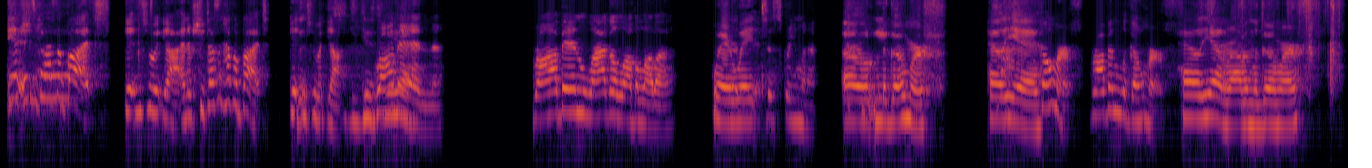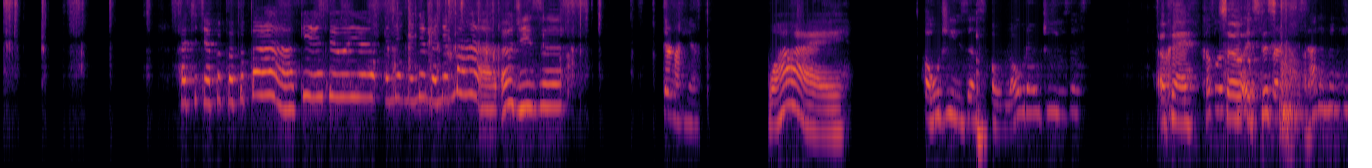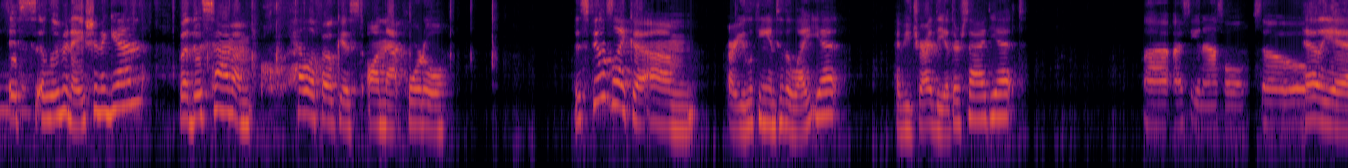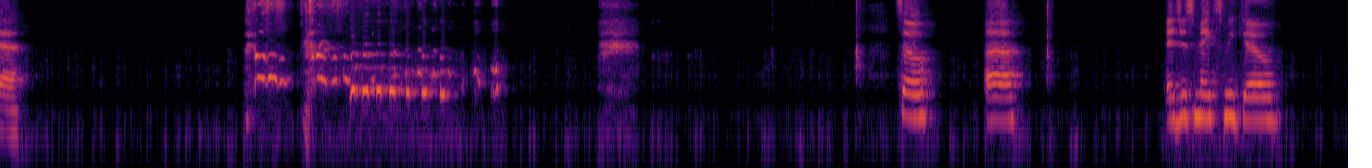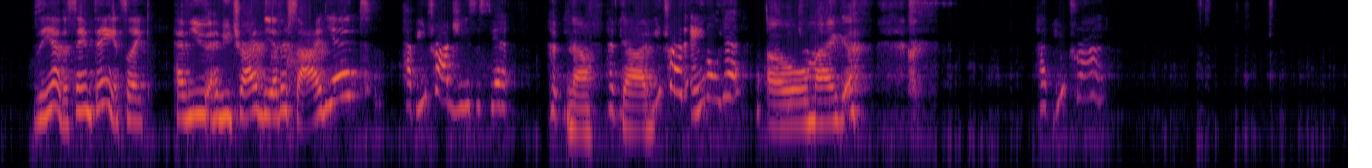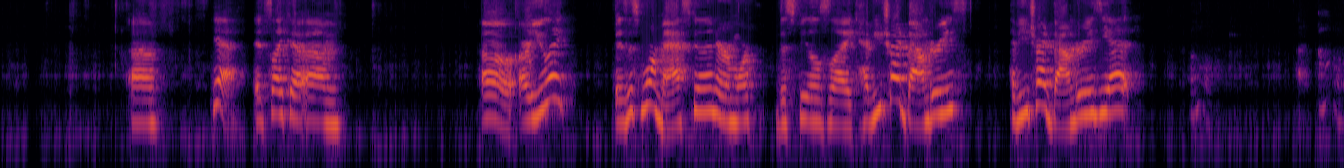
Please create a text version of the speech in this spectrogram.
yeah. If she has a butt, get into it, yeah. And if she doesn't have a butt, get into it, yeah. Yes, Robin. Robin Laga Laba Laba. Where, The- wait. The screen went up. Oh, Legomorph. Hell yeah. Legomurf. Robin Legomurf. Hell yeah, Robin Lagomer. Oh Jesus. They're not here. Why? Oh Jesus. Oh Lord, oh Jesus. Okay. So it's this friends, Adam and Eve. it's illumination again, but this time I'm hella focused on that portal. This feels like a um are you looking into the light yet? Have you tried the other side yet? Uh, I see an asshole. So Hell yeah. so, uh, it just makes me go, yeah, the same thing. It's like, have you have you tried the other side yet? have you tried Jesus yet? No. Have you, God. have you tried anal yet? Oh my god. Have you tried? Uh, yeah, it's like a um. Oh, are you like? Is this more masculine or more? This feels like. Have you tried boundaries? Have you tried boundaries yet? Oh. Oh.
